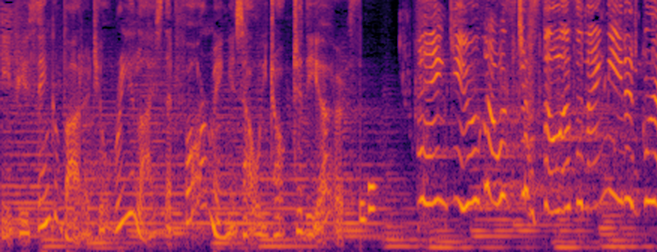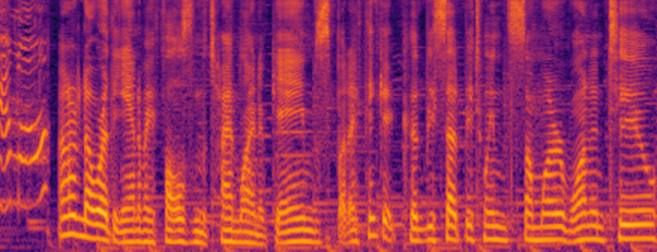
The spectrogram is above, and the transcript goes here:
If you think about it, you'll realize that farming is how we talk to the Earth. Thank you! That was just the lesson I needed, Grandma! I don't know where the anime falls in the timeline of games, but I think it could be set between somewhere 1 and 2.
